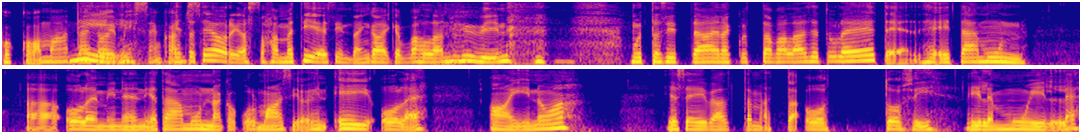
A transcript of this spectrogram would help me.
kokoamaan tai niin, toimia sen kanssa. Että teoriassahan mä tiesin tämän kaiken vallan mm. hyvin, mutta sitten aina kun tavallaan se tulee eteen, että hei tämä mun ä, oleminen ja tämä mun näkökulma asioihin ei ole ainoa ja se ei välttämättä ole tosi niille muille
